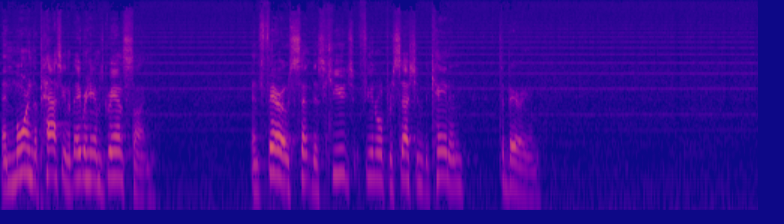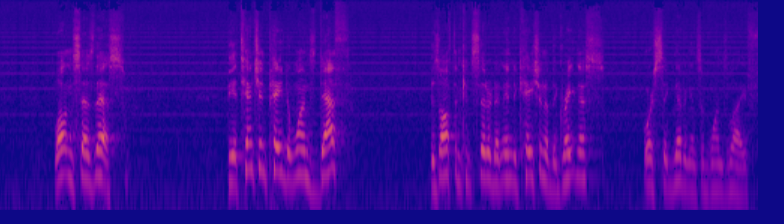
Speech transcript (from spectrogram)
and mourned the passing of Abraham's grandson. And Pharaoh sent this huge funeral procession to Canaan to bury him. Walton says this The attention paid to one's death is often considered an indication of the greatness or significance of one's life.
